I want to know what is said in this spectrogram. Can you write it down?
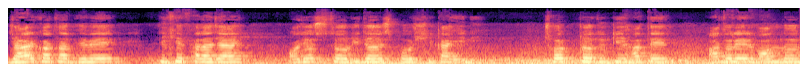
যার কথা ভেবে লিখে ফেলা যায় অজস্র হৃদয়স্পর্শী কাহিনী। ছোট্ট দুটি হাতের আদরের বন্ধন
